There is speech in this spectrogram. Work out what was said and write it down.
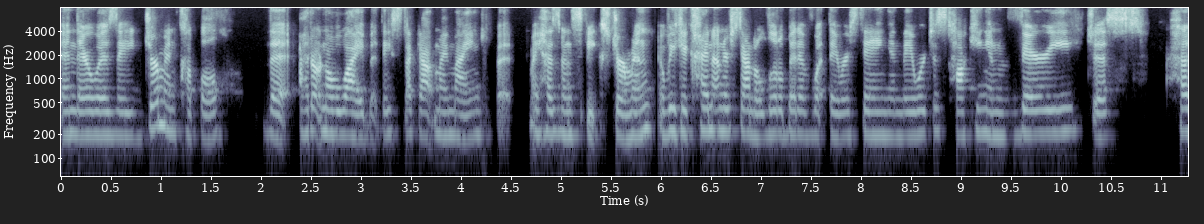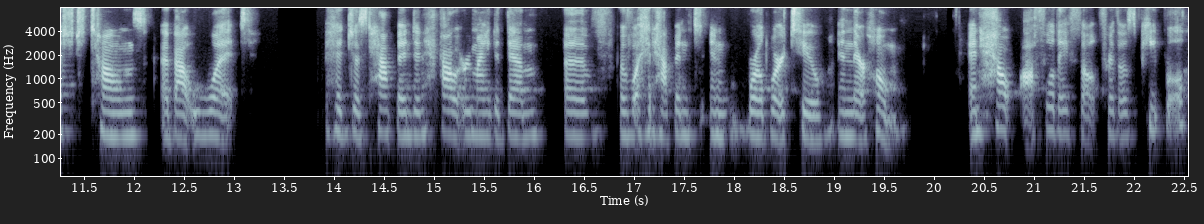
And there was a German couple that I don't know why, but they stuck out in my mind. But my husband speaks German, and we could kind of understand a little bit of what they were saying. And they were just talking in very just hushed tones about what had just happened and how it reminded them of, of what had happened in World War II in their home and how awful they felt for those people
